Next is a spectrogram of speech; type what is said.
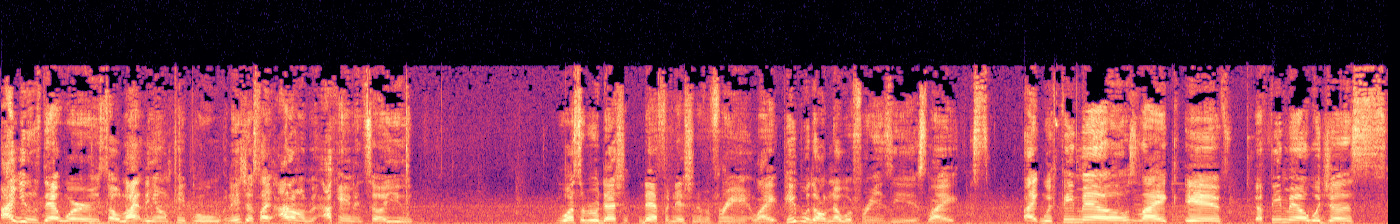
I use that word so lightly on people, and it's just like I don't. I can't even tell you what's the real de- definition of a friend. Like, people don't know what friends is. Like, like with females, like if a female would just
